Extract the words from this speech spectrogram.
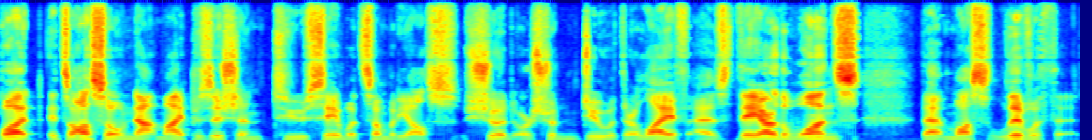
but it's also not my position to say what somebody else should or shouldn't do with their life, as they are the ones that must live with it.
